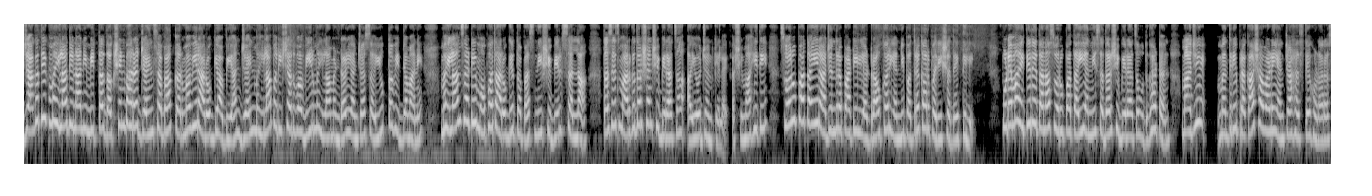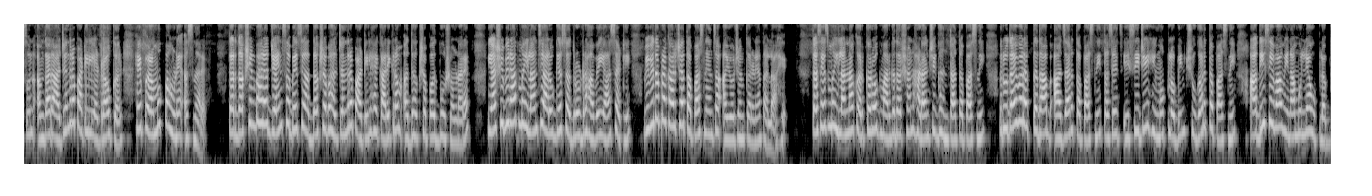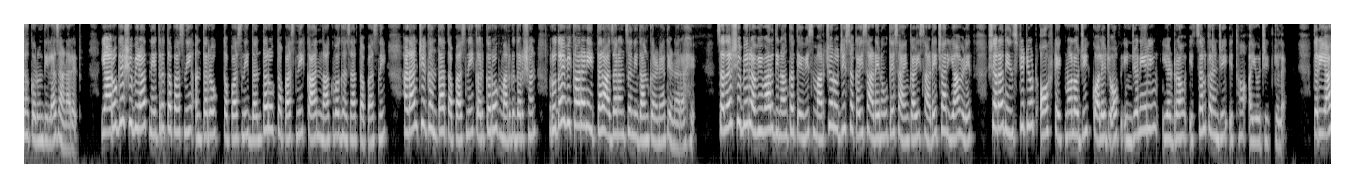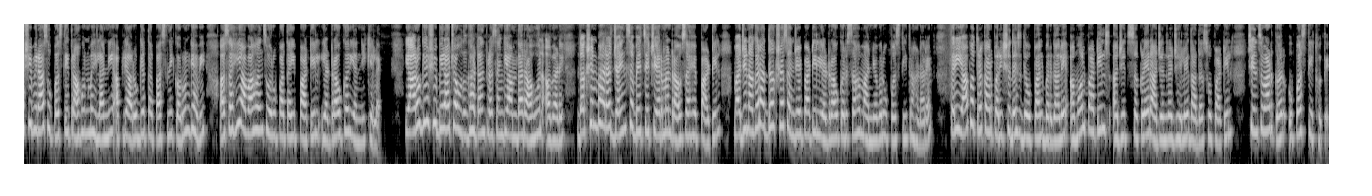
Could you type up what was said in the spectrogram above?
जागतिक महिला दिनानिमित्त दक्षिण भारत जैन सभा कर्मवीर आरोग्य अभियान जैन महिला परिषद व वीर महिला मंडळ यांच्या संयुक्त विद्यमाने महिलांसाठी मोफत आरोग्य तपासणी शिबिर सल्ला तसेच मार्गदर्शन शिबिराचं आयोजन केलंय. अशी माहिती स्वरूपाताई राजेंद्र पाटील यड्रावकर यांनी पत्रकार परिषदेत दिली. पुढे माहिती देताना स्वरूपाताई यांनी सदर शिबिराचं उद्घाटन माजी मंत्री प्रकाश आवाडे यांच्या हस्ते होणार असून आमदार राजेंद्र पाटील यड्रावकर हे प्रमुख पाहुणे असणार आहेत. तर दक्षिण भारत जैन सभेचे अध्यक्ष भालचंद्र पाटील हे कार्यक्रम अध्यक्षपद भूषवणार आहेत. या शिबिरात महिलांचे आरोग्य सदृढ राहावे यासाठी विविध प्रकारच्या तपासण्यांचं आयोजन करण्यात आलं आहे. तसेच महिलांना कर्करोग मार्गदर्शन हाडांची घनता तपासणी हृदय व रक्तदाब आजार तपासणी तसेच ईसीजी हिमोग्लोबिन शुगर तपासणी आदी सेवा विनामूल्य उपलब्ध करून दिल्या जाणार आहेत. या आरोग्य शिबिरात नेत्र तपासणी अंतरोग तपासणी दंतरोग तपासणी कान नाक व घसा तपासणी हाडांची घनता तपासणी कर्करोग मार्गदर्शन हृदयविकार आणि इतर आजारांचं निदान करण्यात येणार आहे. सदर शिबिर रविवार दिनांक तेवीस मार्च रोजी सकाळी साडेनऊ ते सायंकाळी साडेचार या वेळेत Sharad institute of technology college of engineering Yadrav Ichalkaranji इथं आयोजित केलंय. तर या शिबिरास उपस्थित राहून महिलांनी आपली आरोग्य तपासणी करून घ्यावी असंही आवाहन स्वरूपाताई पाटील यड्रावकर यांनी केलंय. या आरोग्य शिबिराच्या उद्घाटन प्रसंगी आमदार राहुल आवाडे दक्षिण भारत जैन सभेचे चेअरमन रावसाहेब पाटील माजी नगराध्यक्ष संजय पाटील यड्रावकर सह मान्यवर उपस्थित राहणार आहेत. तरी या पत्रकार परिषदेस देवपाल बरगाले अमोल पाटील अजित सकळे राजेंद्र झेले दादासो पाटील चिंचवाडकर उपस्थित होते.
